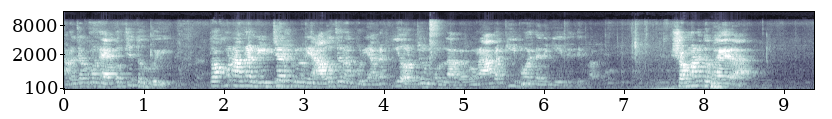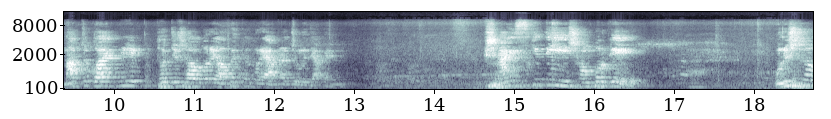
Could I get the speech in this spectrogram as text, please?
আমরা যখন একত্রিত হই তখন আমরা নির্যাসগুলো নিয়ে আলোচনা করি, আমরা কি অর্জন করলাম এবং আমরা কি ময়দানে গিয়ে দিতে পারব। সম্মানিত ভাইয়েরা, মাত্র কয়েক মিনিট ধৈর্য সহকারে অপেক্ষা করে আপনারা চলে যাবেন। সংস্কৃতি সম্পর্কে উনিশশো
